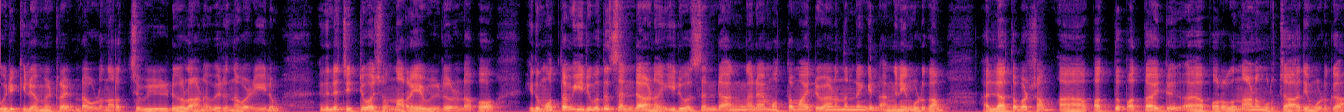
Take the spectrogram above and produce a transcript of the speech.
ഒരു കിലോമീറ്ററേ ഉണ്ടാവുള്ളൂ. നിറച്ച് വീടുകളാണ് വരുന്ന വഴിയിലും ഇതിന്റെ ചുറ്റുവശവും നിറയെ വീടുകളുണ്ട്. അപ്പോൾ ഇത് മൊത്തം ഇരുപത് സെന്റാണ് ഇരുപത് സെന്റ് അങ്ങനെ മൊത്തമായിട്ട് വേണമെന്നുണ്ടെങ്കിൽ അങ്ങനെയും കൊടുക്കാം. അല്ലാത്ത പക്ഷം പത്ത് പത്തായിട്ട് പുറകുന്നാണ് മുറിച്ച് ആദ്യം കൊടുക്കുക.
